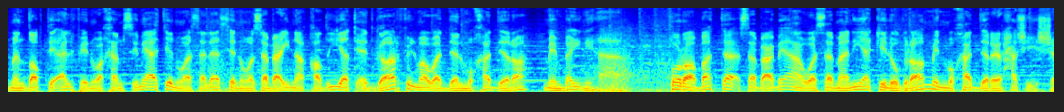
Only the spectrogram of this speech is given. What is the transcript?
من ضبط 1573 قضية إتجار في المواد المخدرة من بينها. قرابة 708 كيلوغرام من مخدر الحشيش.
